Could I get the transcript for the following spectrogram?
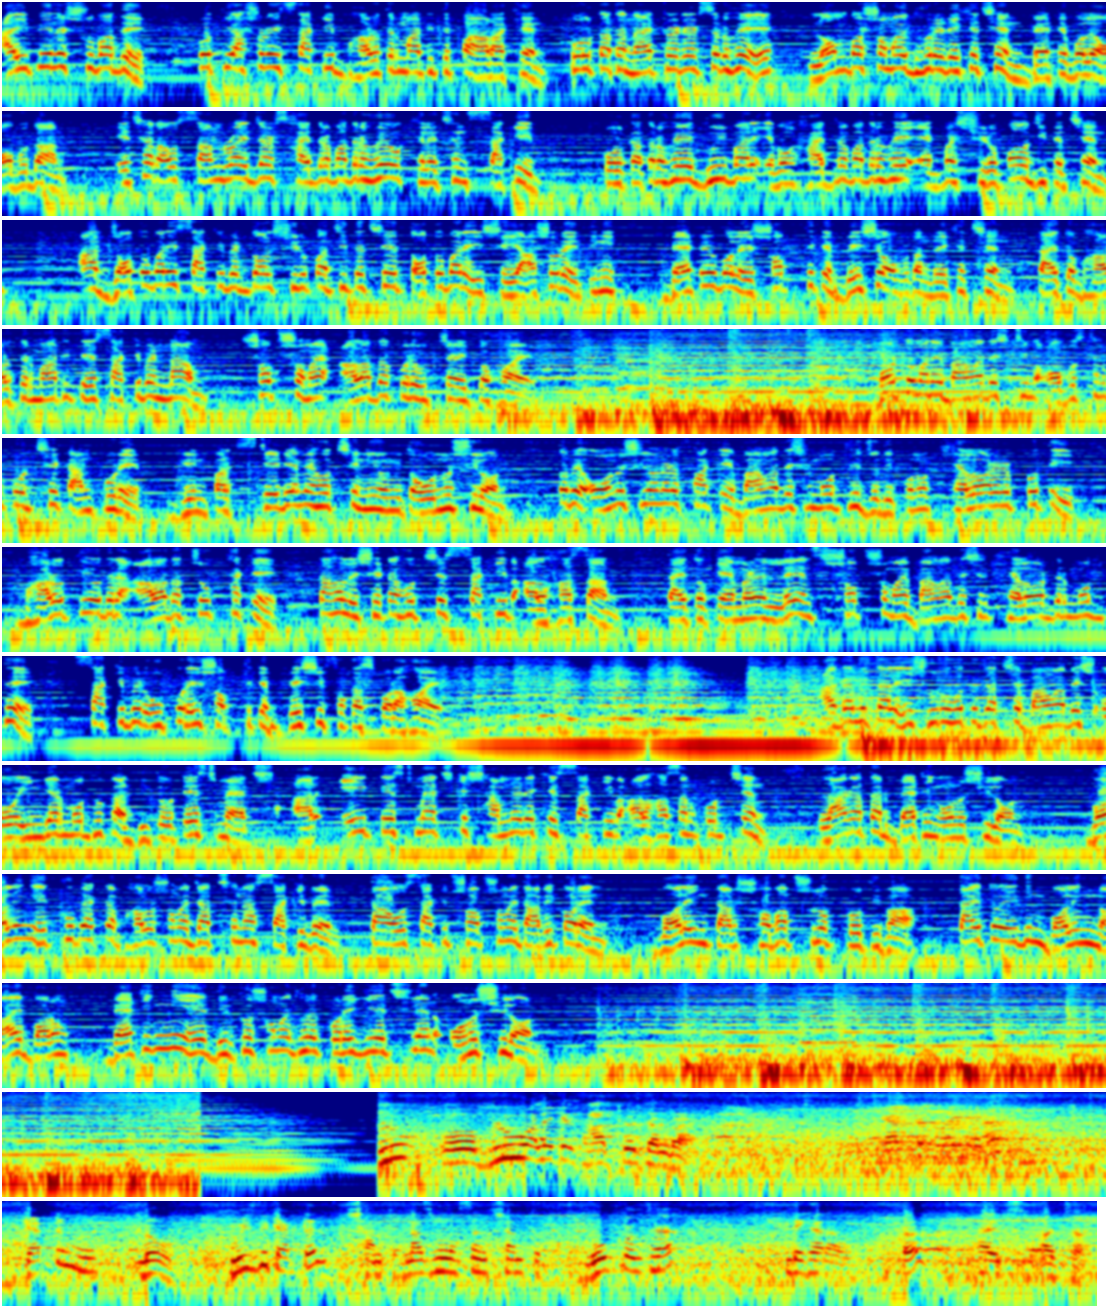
আইপিএল এর সুবাদে প্রতি আসরেই সাকিব ভারতের মাটিতে পা রাখেন। কলকাতা নাইট রাইডার্সের হয়ে লম্বা সময় ধরে রেখেছেন ব্যাটে বলে অবদান। এছাড়াও সানরাইজার্স হায়দ্রাবাদের হয়েও খেলেছেন সাকিব। কলকাতার হয়ে দুইবার এবং হায়দ্রাবাদের হয়ে একবার শিরোপাও জিতেছেন। আর যতবারই সাকিবের দল শিরোপা জিতেছে, ততবারই সেই আসরে তিনি ব্যাটে বলে সব থেকে বেশি অবদান রেখেছেন। তাই তো ভারতের মাটিতে সাকিবের নাম সব সময় আলাদা করে উচ্চারিত হয়। বর্তমানে বাংলাদেশ টিম অবস্থান করছে কানপুরে। গ্রিন পার্ক স্টেডিয়ামে হচ্ছে নিয়মিত অনুশীলন। তবে অনুশীলনের ফাঁকে বাংলাদেশের মধ্যে যদি কোনো খেলোয়াড়ের প্রতি ভারতীয়দের আলাদা চোখ থাকে, তাহলে সেটা হচ্ছে সাকিব আল হাসান। তাই তো ক্যামেরার লেন্স সবসময় বাংলাদেশের খেলোয়াড়দের মধ্যে সাকিবের উপরেই সব থেকে বেশি ফোকাস করা হয়। আগামীকালই শুরু হতে যাচ্ছে বাংলাদেশ ও ইন্ডিয়ার মধ্যকার দ্বিতীয় টেস্ট ম্যাচ। আর এই টেস্ট ম্যাচকে সামনে রেখে সাকিব আল হাসান করছেন লাগাতার ব্যাটিং অনুশীলন। বোলিংয়ে খুব একটা ভালো সময় যাচ্ছে না সাকিবের। তাও সাকিব সবসময় দাবি করেন, বোলিং তার স্বভাবসুলভ প্রতিভা। তাই তো এই দিন বোলিং নয়, বরং ব্যাটিং নিয়ে দীর্ঘ সময় ধরে করে গিয়েছিলেন অনুশীলন। ब्लू वाले के साथ जो चल रहा है। कैप्टन वही है ना? Captain? No who is the captain Shanto Najmul Hasan शांत। वो कौन सा है? दिखा रहा हूँ। हाँ? अच्छा।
